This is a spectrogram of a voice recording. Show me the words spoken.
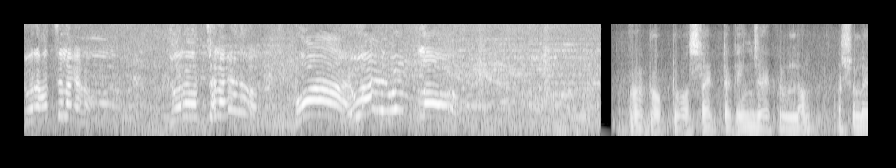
জোরে হচ্ছে না কেন? জোরে হচ্ছে না কেন? ওয়াই ওয়াই স্লো আমরা একটু অক্টোপাস রাইডটাকে এনজয় করলাম। আসলে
